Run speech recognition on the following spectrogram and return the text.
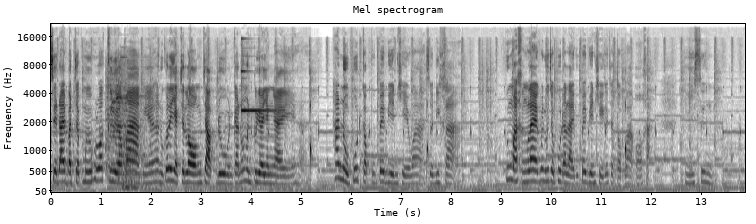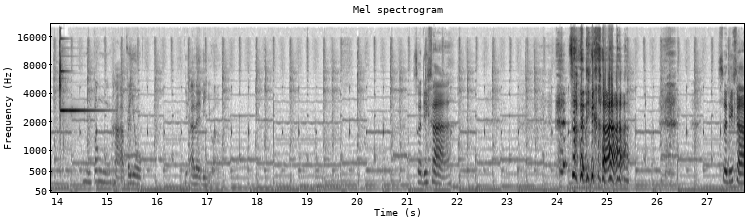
เสียดายบัตรจับมือเพราะว่าเกลือมากเนี้ยค่ะหนูก็เลยอยากจะลองจับดูเหมือนกันว่ามันเกลือยังไงค่ะถ้าหนูพูดกับปูเป้ BNK ว่า สวัสดีค่ะ เพิ่งมาครั้งแรกไม่รู้จะพูดอะไรปูเป้ BNK ก็จะตอบว่า อ๋อค่ะนี้ซึ่ง ต้องหาประโยคอะไรดีวะ สวัสดีค่ะ สวัสดีค่ะ สวัสดีค่ะ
